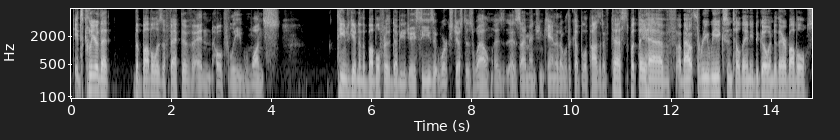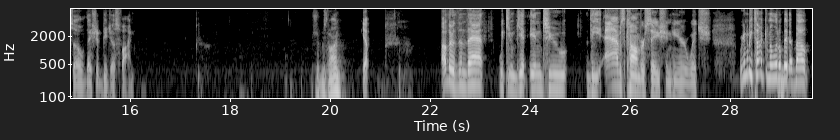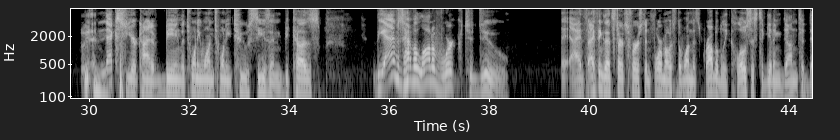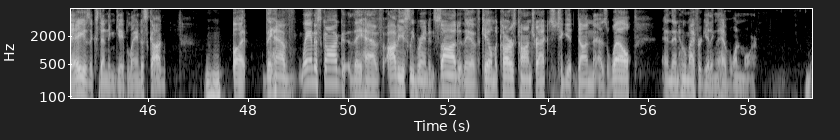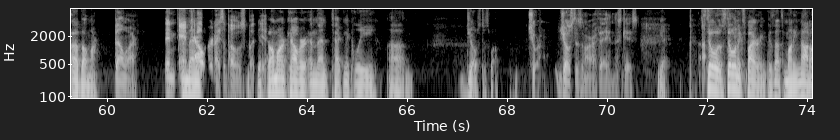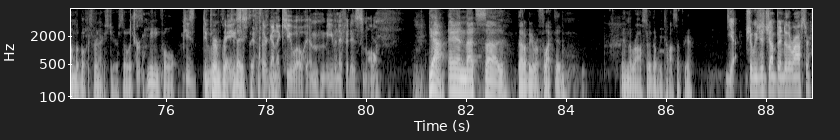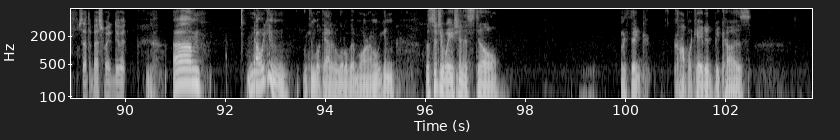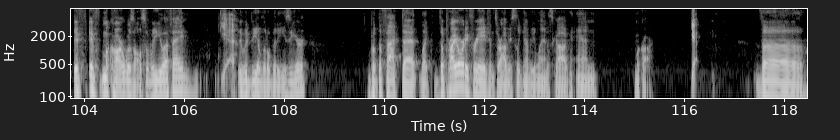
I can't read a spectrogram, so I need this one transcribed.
it's clear that the bubble is effective, and hopefully, once teams get into the bubble for the WJCs, it works just as well as as I mentioned Canada with a couple of positive tests, but they have about 3 weeks until they need to go into their bubble, so they should be just fine. Should be fine. Yep. Other than that, we can get into the Avs conversation here, which we're going to be talking a little bit about uh, next year kind of being the 21 22 season because the Avs have a lot of work to do. I, I think that starts first and foremost. The one that's probably closest to getting done today is extending Gabe Landeskog. Mm-hmm. But they have Landeskog. They have obviously Brandon Saad. They have Cale Makar's contract to get done as well. And then who am I forgetting? They have one more. Uh, Belmar. Bellemare. And and, and then, Calvert, I suppose. But yeah, yeah. Bellemare, Calvert, and then technically um, Jost as well. Sure, Jost is an RFA in this case. Yeah, still uh, still an expiring because that's money not on the books for next year, so it's true. meaningful. He's in terms of today's if they're going to QO him, even if it is small. Yeah. yeah, and that's uh that'll be reflected in the roster that we toss up here. Yeah. Should we just jump into the roster? Is that the best way to do it? Um no, we can we can look at it a little bit more. I mean, we can. The situation is still, I think, complicated because if if Makar was also a UFA, yeah, it would be a little bit easier. But the fact that like the priority free agents are obviously going to be Landeskog and Makar. Yeah. The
